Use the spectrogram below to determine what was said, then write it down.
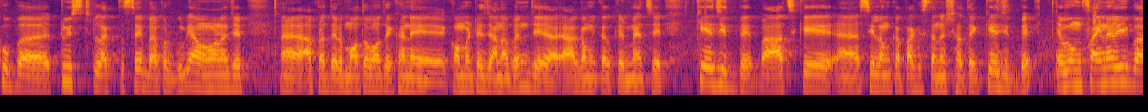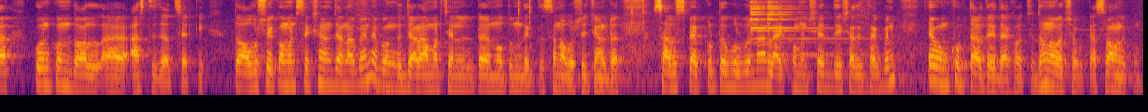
খুব টুইস্ট লাগতেছে ব্যাপারগুলি। আমার মনে হয় যে আপনাদের মতামত এখানে কমেন্টে জানাবেন যে, আগামীকালকের ম্যাচে কে জিতবে বা আজকে শ্রীলঙ্কা পাকিস্তানের সাথে কে জিতবে এবং ফাইনালি বা কোন কোন দল আসতে যাচ্ছে আর কি। তো অবশ্যই কমেন্ট সেকশনে জানাবেন এবং যারা আমার চ্যানেলটা নতুন দেখতেছেন, অবশ্যই চ্যানেলটা সাবস্ক্রাইব করতে ভুলবেন না লাইক কমেন্ট শেয়ার দিয়ে সাথে থাকবেন এবং খুব তাড়াতাড়ি দেখা হচ্ছে। ধন্যবাদ সবাইকে। আসসালামু আলাইকুম।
